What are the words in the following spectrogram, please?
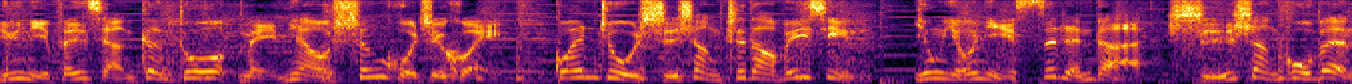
与你分享更多美妙生活智慧，关注时尚之道微信，拥有你私人的时尚顾问。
